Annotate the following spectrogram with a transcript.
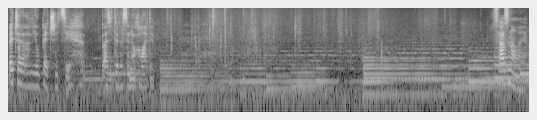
Večera vam je u pečnici. Pazite da se ne ohladi. Saznala je.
